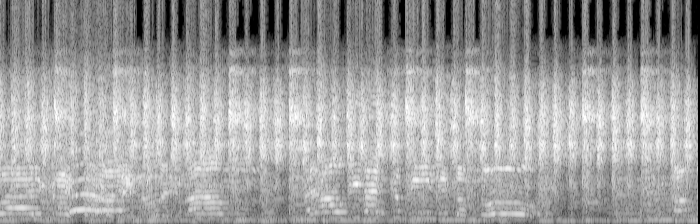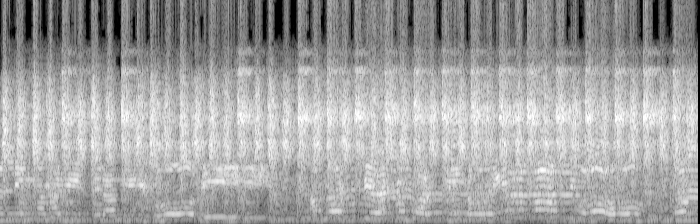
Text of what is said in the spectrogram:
være flest nordmann? Har aldri vært så ut som nå. Sammenlign analyser av nivåer. At norsk bjørnforskning holder internasjonalt nivå. Norsk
